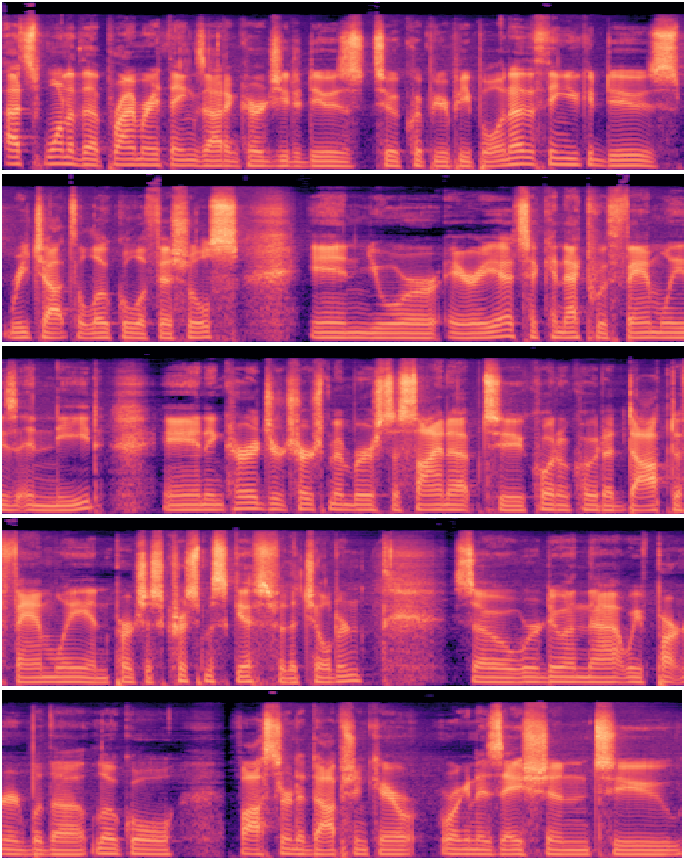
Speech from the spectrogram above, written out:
that's one of the primary things I'd encourage you to do is to equip your people. Another thing you can do is reach out to local officials in your area to connect with families in need and encourage your church members to sign up to quote unquote adopt a family and purchase Christmas gifts for the children. So we're doing that. We've partnered with a local foster and adoption care organization to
